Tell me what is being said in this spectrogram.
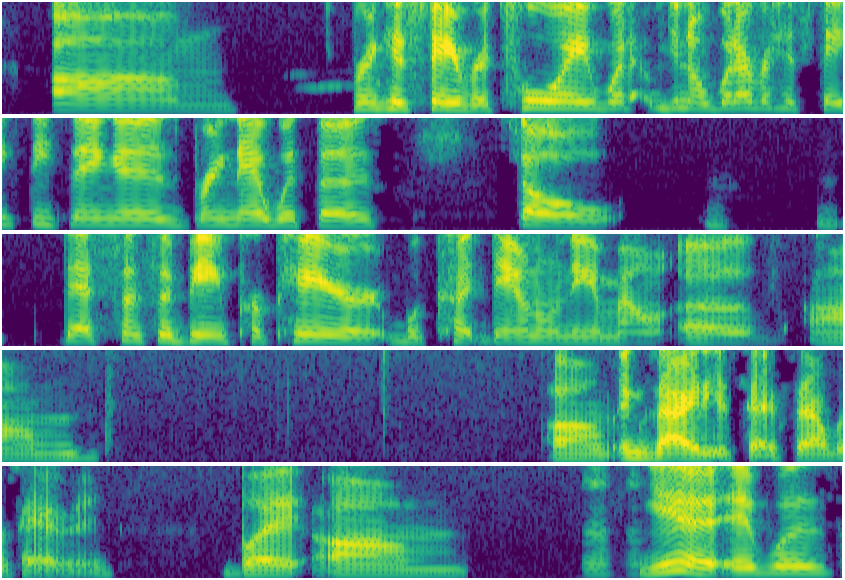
um bring his favorite toy what you know whatever his safety thing is bring that with us. So that sense of being prepared would cut down on the amount of um, um, anxiety attacks that I was having. But um, mm-hmm. yeah, it was.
